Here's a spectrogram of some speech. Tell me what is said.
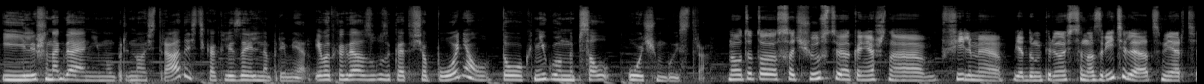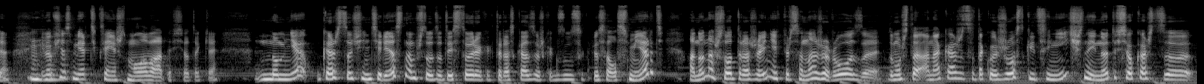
и лишь иногда они ему приносят радость, как Лизель, например. И вот когда Зузак это все понял, то книгу он написал очень быстро. Но вот это сочувствие, конечно, в фильме, я думаю, переносится на зрителя от смерти. Mm-hmm. И вообще смерти, конечно, маловато все таки Но мне кажется очень интересным, что вот эта история, как ты рассказываешь, как Зусак писал смерть, она нашло отражение в персонаже Розы. Потому что она кажется такой жесткой и циничной, но это все кажется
